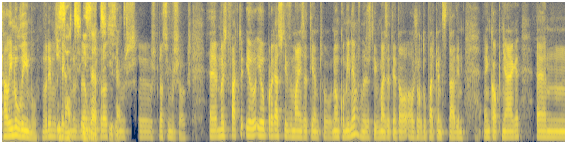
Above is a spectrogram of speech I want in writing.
está ali no limbo. Veremos exato, o que é que nos dão exato, os, próximos, uh, os próximos jogos. Uh, mas de facto, eu, eu por acaso estive mais atento, não combinamos, mas eu estive mais atento ao, ao jogo do Parken Stadium em Copenhaga. Um,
